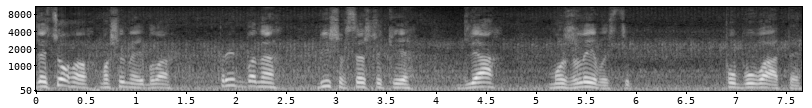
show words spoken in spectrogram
для цього машина і була придбана більше все ж таки для можливості побувати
